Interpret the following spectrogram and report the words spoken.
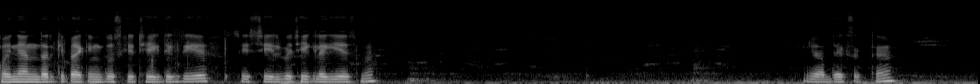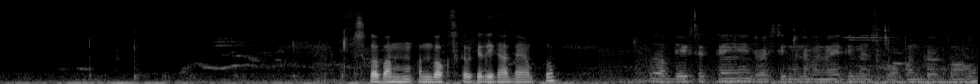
कोई नहीं, अंदर की पैकिंग तो उसकी ठीक दिख रही है। सील भी ठीक लगी है इसमें। ये आप देख सकते हैं। इसको अब हम अनबॉक्स करके दिखाते हैं आपको। तो आप देख सकते हैं जॉयस्टिक मैंने मंगाई थी, मैं इसको ओपन करता हूँ।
